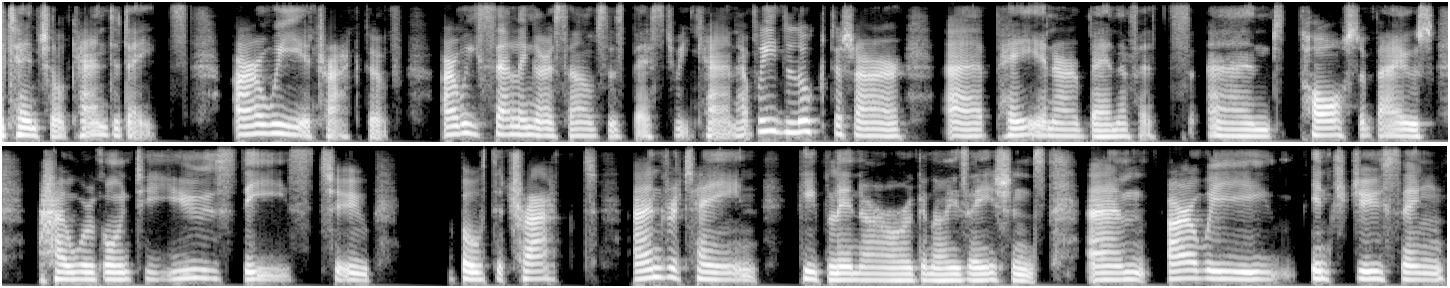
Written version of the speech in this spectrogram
potential candidates? Are we attractive? Are we selling ourselves as best we can? Have we looked at our uh, pay and our benefits and thought about how we're going to use these to both attract and retain people in our organizations? Um, are we introducing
